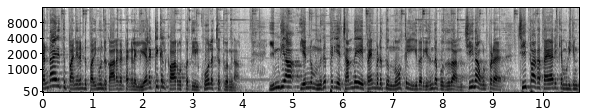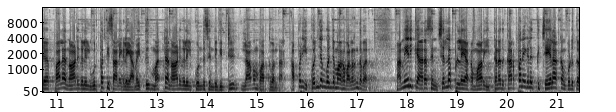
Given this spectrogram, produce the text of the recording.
ரெண்டாயிரத்தி பன்னிரெண்டு பதிமூன்று காலகட்டங்களில் எலக்ட்ரிக்கல் கார் உற்பத்தியில் கோலச்ச துவங்கினார். இந்தியா என்னும் மிகப்பெரிய சந்தையை பயன்படுத்தும் நோக்கில் இவர் இருந்தபோதுதான் சீனா உட்பட சீப்பாக தயாரிக்க முடிகின்ற பல நாடுகளில் உற்பத்தி சாலைகளை அமைத்து மற்ற நாடுகளில் கொண்டு சென்று விற்று லாபம் பார்த்து வந்தார். அப்படி கொஞ்சம் கொஞ்சமாக வளர்ந்தவர் அமெரிக்க அரசின் செல்லப்பிள்ளையாக மாறி தனது கற்பனைகளுக்கு செயலாக்கம் கொடுக்க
